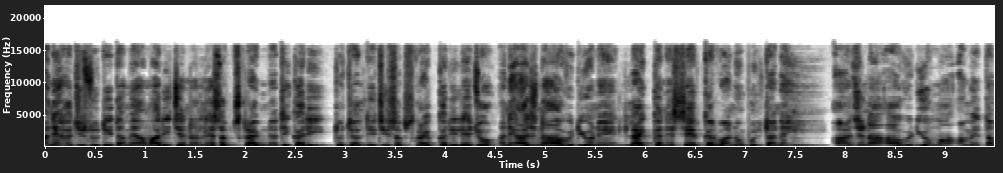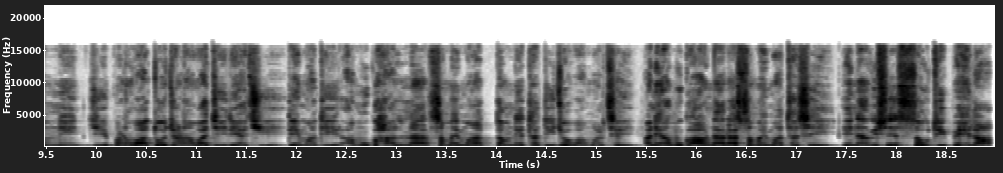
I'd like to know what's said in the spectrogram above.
અને હજી સુધી તમે અમારી ચેનલને સબસ્ક્રાઇબ નથી કરી તો જલ્દીથી સબસ્ક્રાઇબ કરી લેજો અને આજના આ વિડીયોને લાઇક અને શેર કરવાનું ભૂલતા નહીં. આજના આ વિડીયોમાં અમે તમને જે પણ વાતો જણાવવા જઈ રહ્યા છીએ. તેમાંથી અમુક હાલના સમયમાં તમને થતી જોવા મળશે અને અમુક આવનારા સમયમાં થશે. એના વિશે સૌથી પહેલા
